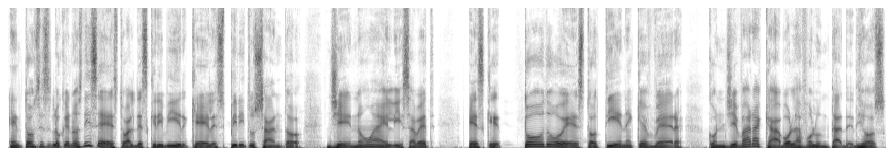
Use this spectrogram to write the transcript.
Entonces, lo que nos dice esto al describir que el Espíritu Santo llenó a Elizabeth es que todo esto tiene que ver con llevar a cabo la voluntad de Dios,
